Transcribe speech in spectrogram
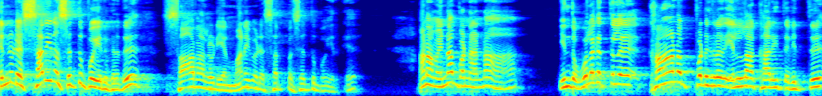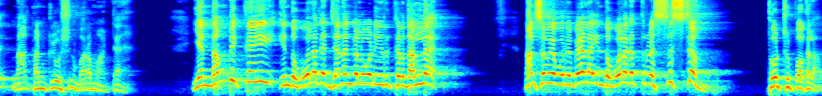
என்னுடைய சரீரம் செத்து போயிருக்கிறது சாராளுடைய மனைவியோட சர்ப்ப செத்து போயிருக்கு. ஆனால் அவன் என்ன பண்ணான்னா இந்த உலகத்தில் காணப்படுகிற எல்லா காரியத்தை விற்று நான் கன்க்ளூஷன் வரமாட்டேன். என் நம்பிக்கை இந்த உலக ஜனங்களோடு இருக்கிறது அல்ல. நான் சொல்றேன் ஒருவேளை இந்த உலகத்தினுடைய சிஸ்டம் தோற்று போகலாம்.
